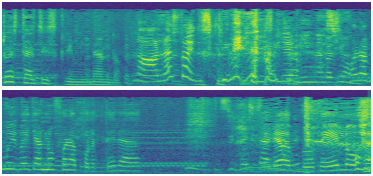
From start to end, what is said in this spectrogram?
tú estás discriminando. No, no estoy discriminando. Pues si fuera muy bella, no fuera portera. Bien. modelo.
